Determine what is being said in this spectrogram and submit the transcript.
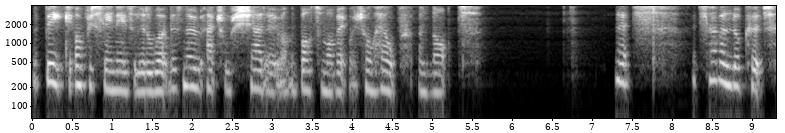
The beak obviously needs a little work. There's no actual shadow on the bottom of it, which will help a lot. Let's let's have a look at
